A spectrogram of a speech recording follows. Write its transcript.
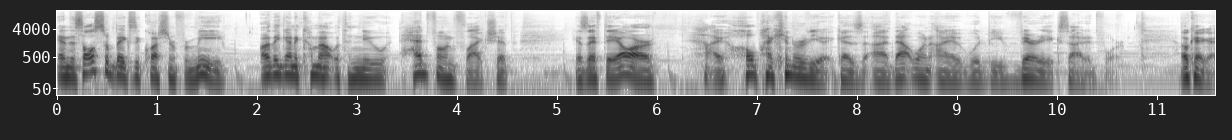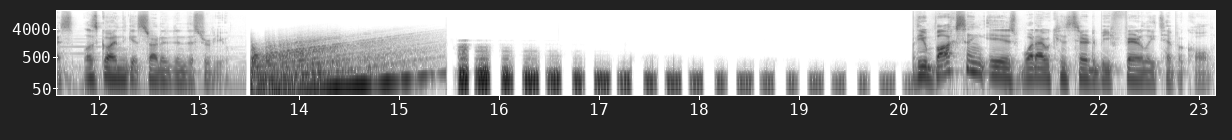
And this also begs the question for me, are they going to come out with a new headphone flagship? Because if they are, I hope I can review it because uh, that one I would be very excited for. Okay guys, let's go ahead and get started in this review. The unboxing is what I would consider to be fairly typical.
